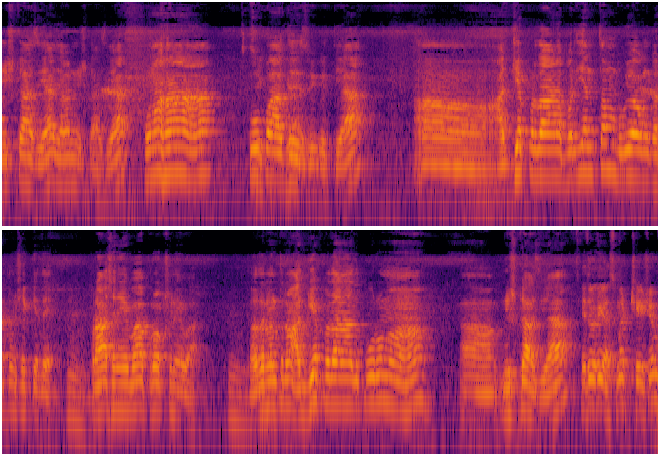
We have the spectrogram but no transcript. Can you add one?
निष्कास्य जलं निष्कास्य पुनः कूपात् स्वीकृत्य आ, अर्घ्यप्रदानपर्यन्तम् उपयोगं कर्तुं शक्यते। हम्म, प्राशने वा प्रोक्षणे वा। हम्म। तदनन्तरम् अर्घ्यप्रदानात् पूर्वं निष्कास्य। यतोहि अस्मत्शेषं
